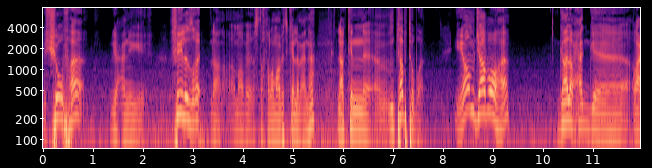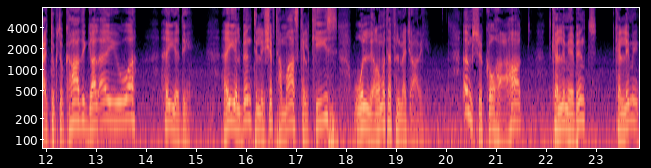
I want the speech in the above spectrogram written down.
تشوفها يعني فيل صغير لا لا ما استغفر الله ما بتكلم عنها. لكن متبتبه يوم جابوها قالوا حق آه، راعي التوك توك هذه قال أيوه هي دي. هي البنت اللي شفتها ماسكه الكيس واللي رمتها في المجاري. امسكوها عاد تكلمي يا بنت تكلمي.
